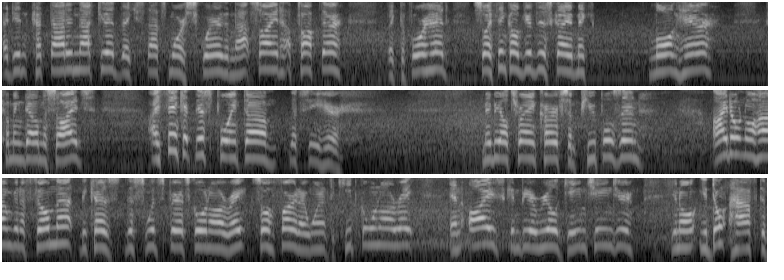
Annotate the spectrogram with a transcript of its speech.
I didn't cut that in that good. Like that's more square than that side up top there, like the forehead. So I think I'll give this guy make long hair coming down the sides. I think at this point, um, let's see here. Maybe I'll try and carve some pupils in. I don't know how I'm going to film that because this wood spirit's going all right so far and I want it to keep going all right. And eyes can be a real game changer. You know, you don't have to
